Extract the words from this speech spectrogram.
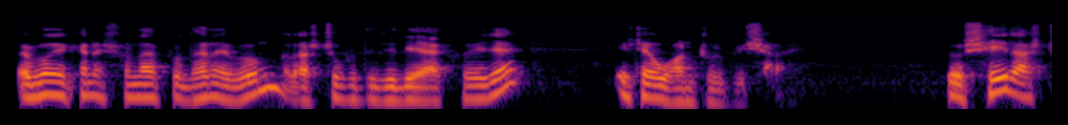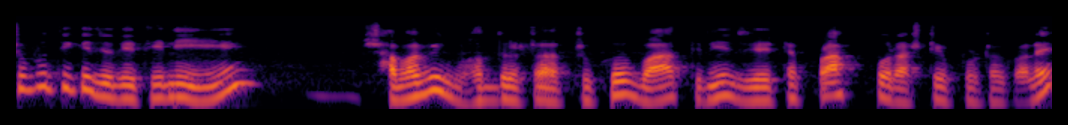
এবং এখানে সোনা প্রধান এবং রাষ্ট্রপতি যদি এক হয়ে যায়, এটা ওয়ান টুর বিষয়। তো সেই রাষ্ট্রপতিকে যদি তিনি স্বাভাবিক ভদ্রতাটুকু বা তিনি যেটা প্রাপ্য রাষ্ট্রীয় প্রোটোকলে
